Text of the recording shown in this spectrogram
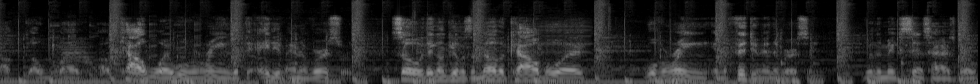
a, a, a, cowboy Wolverine with the 80th anniversary, so they're gonna give us another cowboy Wolverine in the 50th anniversary. Really makes sense, Hasbro.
